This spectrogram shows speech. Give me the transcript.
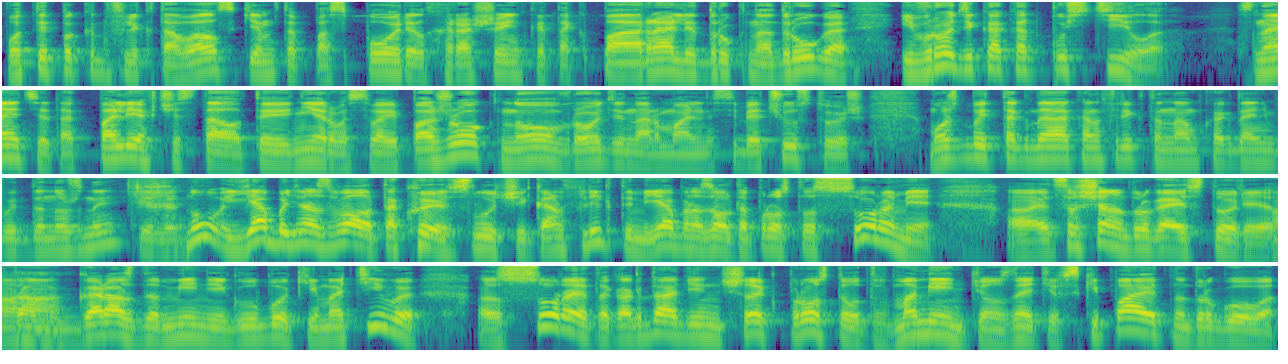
вот ты поконфликтовал с кем-то, поспорил хорошенько, так поорали друг на друга, и вроде как отпустило знаете, так полегче стало. Ты нервы свои пожег, но вроде нормально себя чувствуешь. Может быть, тогда конфликты нам когда-нибудь да нужны? Или... Ну, я бы не назвал такой случай конфликтами, я бы назвал это просто ссорами. А, это совершенно другая история. Ага. Там гораздо менее глубокие мотивы. А, ссора – это когда один человек просто вот в моменте, он, знаете, вскипает на другого,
